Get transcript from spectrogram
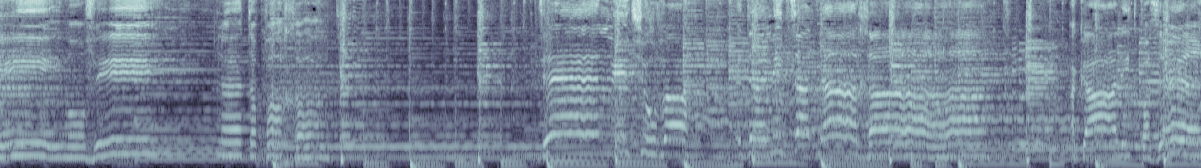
מי מוביל את הפחד? תן לי תשובה ותן לי קצת נחת. הקהל התפזר,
